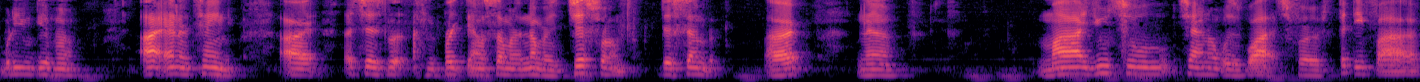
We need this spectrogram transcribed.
what do you give him? I entertain you. All right, let's just look, break down some of the numbers just from December. All right, now my YouTube channel was watched for 55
